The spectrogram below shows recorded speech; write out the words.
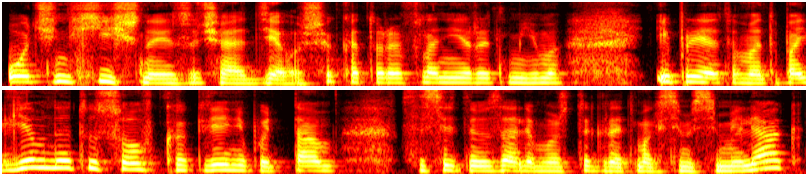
очень хищно изучают девушек, которые фланируют мимо. И при этом это богемная тусовка. Где-нибудь там в соседнем зале может играть Максим Семеляк.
